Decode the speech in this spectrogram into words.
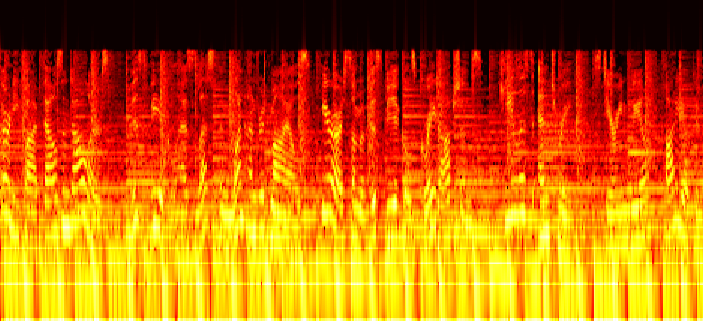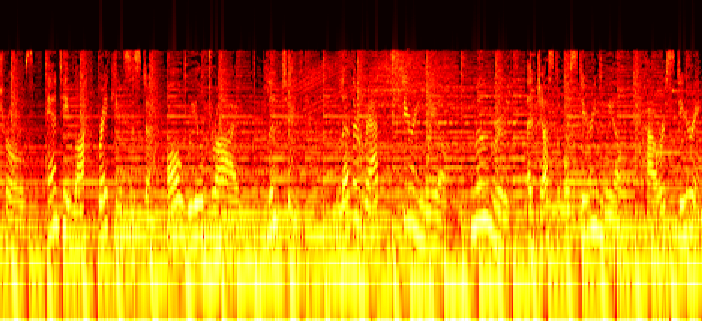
$35,000. This vehicle has less than 100 miles. Here are some of this vehicle's great options. Keyless entry, steering wheel, audio controls, anti-lock braking system, all-wheel drive, Bluetooth, leather-wrapped steering wheel, moonroof, adjustable steering wheel, power steering,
